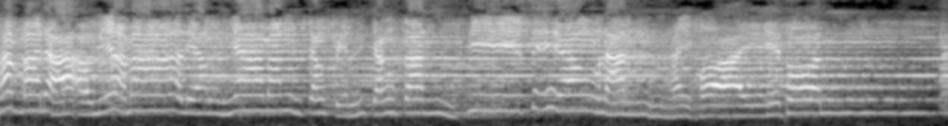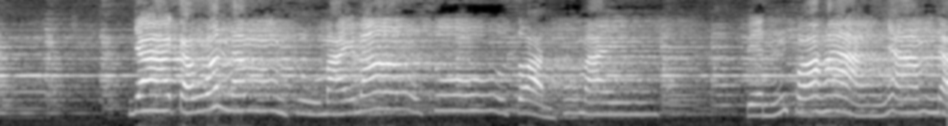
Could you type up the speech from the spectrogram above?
ธรรมดาเอาเมียมาเลี้ยงยามัน จังเป็นจังสันพี่เสียงนั้นให้คอยทน อย่ากังวลนำสู่ใหม่มาสู่ซ่อนผู้ใหม่ เป็นพอห่างยามใด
